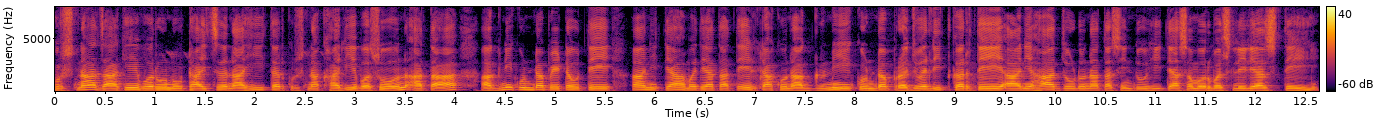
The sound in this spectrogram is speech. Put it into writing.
कृष्णा जागेवरून उठायचं नाही तर कृष्णा खाली बसून आता अग्निकुंड पेटवते आणि त्यामध्ये आता तेल टाकून अग्निकुंड प्रज्वलित करते आणि हात जोडून आता सिंधू ही त्यासमोर बसलेली असते.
